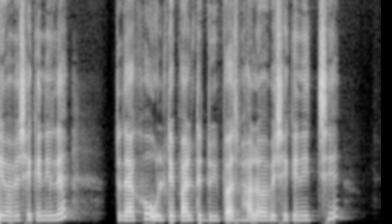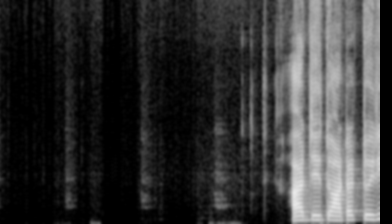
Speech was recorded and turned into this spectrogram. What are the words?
এইভাবে সেঁকে নিলে। তো দেখো উল্টে পাল্টে দুই পাশ ভালোভাবে সেঁকে নিচ্ছি। আর যেহেতু আটার তৈরি,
